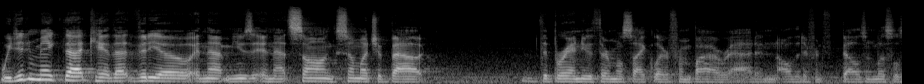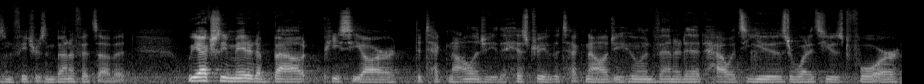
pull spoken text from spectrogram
we didn't make that that video and that music and that song so much about the brand new thermal cycler from Bio-Rad and all the different bells and whistles and features and benefits of it we actually made it about PCR, the technology, the history of the technology, who invented it, how it's used, or what it's used for.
